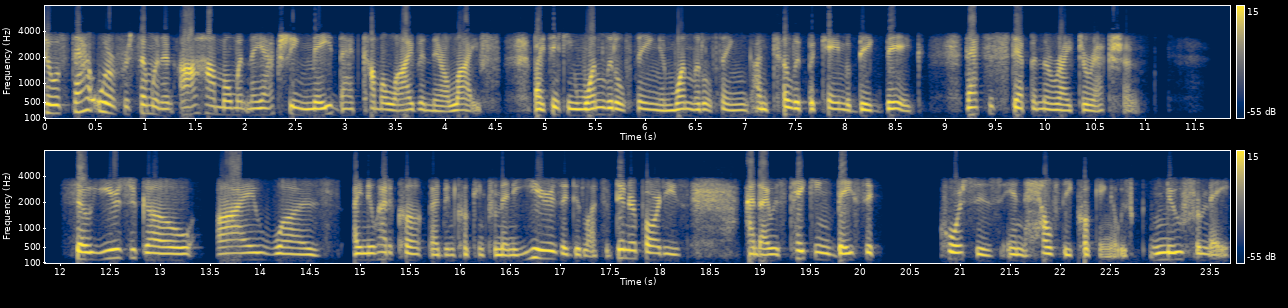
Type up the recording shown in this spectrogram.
So if that were for someone an aha moment and they actually made that come alive in their life by thinking one little thing and one little thing until it became a big big, that's a step in the right direction. So years ago, I was I knew how to cook. I'd been cooking for many years. I did lots of dinner parties, and I was taking basic courses in healthy cooking. It was new for me.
